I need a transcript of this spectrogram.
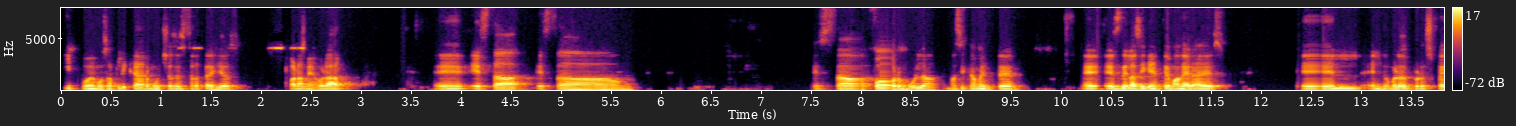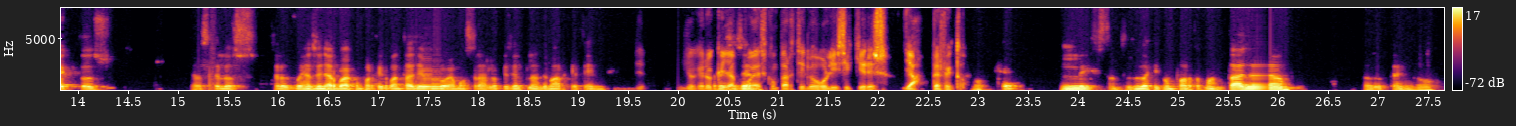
y podemos aplicar muchas estrategias para mejorar. Eh, esta, esta, esta fórmula básicamente eh, es de la siguiente manera, es el, el número de prospectos se los, se los voy a enseñar, voy a compartir pantalla y voy a mostrar lo que es el plan de marketing. Yo creo que ya puedes compartirlo, Oli, si quieres. Ya, perfecto. Ok, listo. Entonces aquí comparto pantalla. Lo tengo.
